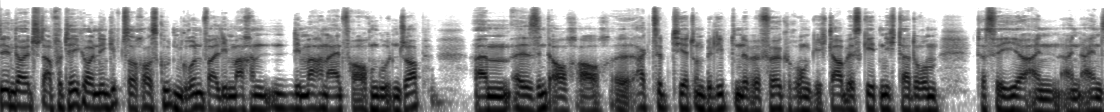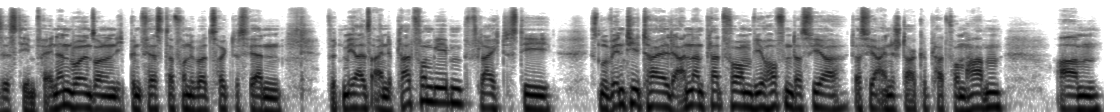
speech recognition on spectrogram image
den deutschen Apotheker und den gibt's auch aus gutem Grund, weil die machen, die machen einfach auch einen guten Job, ähm, äh, sind auch, auch äh, akzeptiert und beliebt in der Bevölkerung. Ich glaube, es geht nicht darum, dass wir hier ein, ein, ein System verändern wollen, sondern ich bin fest davon überzeugt, es werden, wird mehr als eine Plattform geben. Vielleicht ist die ist Noventi Teil der anderen Plattform. Wir hoffen, dass wir, dass wir eine starke Plattform haben ähm,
